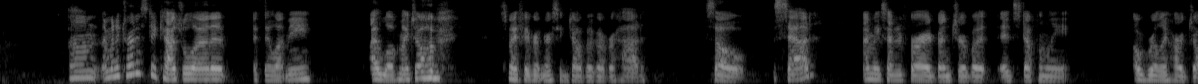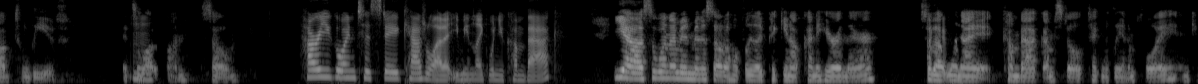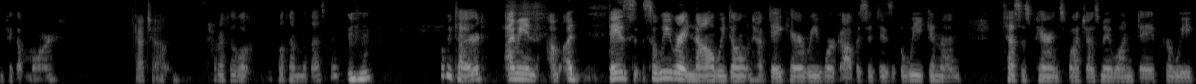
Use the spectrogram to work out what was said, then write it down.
Um, I'm gonna try to stay casual at it if they let me. I love my job. It's my favorite nursing job I've ever had. So sad. I'm excited for our adventure, but it's definitely a really hard job to leave. It's Mm. a lot of fun. So How are you going to stay casual at it? You mean like when you come back? yeah, so when I'm in Minnesota, hopefully like picking up kind of here and there, so that when I come back, I'm still technically an employee and can pick up more. Gotcha. How do I feel about full time with Esme? mm-hmm. I'll be tired. I mean, um, I, days. So we right now we don't have daycare. We work opposite days of the week, and then Tessa's parents watch Esme one day per week.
